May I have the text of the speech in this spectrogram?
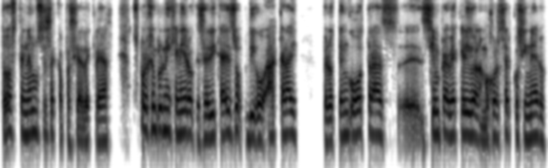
Todos tenemos esa capacidad de crear. Entonces, por ejemplo, un ingeniero que se dedica a eso, digo, ah, caray, pero tengo otras, eh, siempre había querido a lo mejor ser cocinero.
